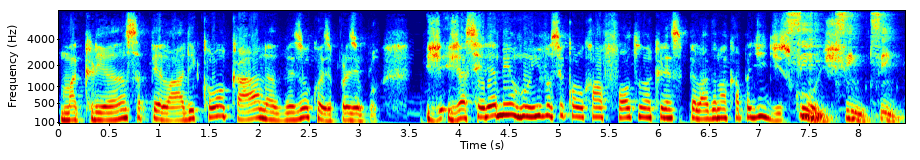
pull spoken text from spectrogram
uma criança pelada e colocar na mesma coisa. Por exemplo, já seria meio ruim você colocar uma foto de uma criança pelada numa capa de disco Sim, hoje. sim, sim.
